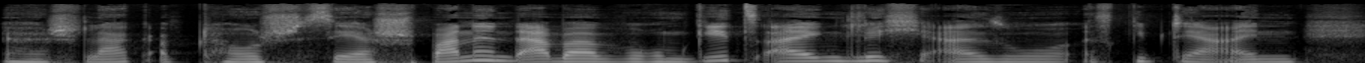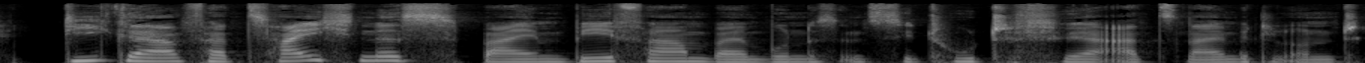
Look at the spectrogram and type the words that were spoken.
äh, Schlagabtausch sehr spannend. Aber worum geht es eigentlich? Also es gibt ja ein DIGA-Verzeichnis beim BfArM, beim Bundesinstitut für Arzneimittel und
